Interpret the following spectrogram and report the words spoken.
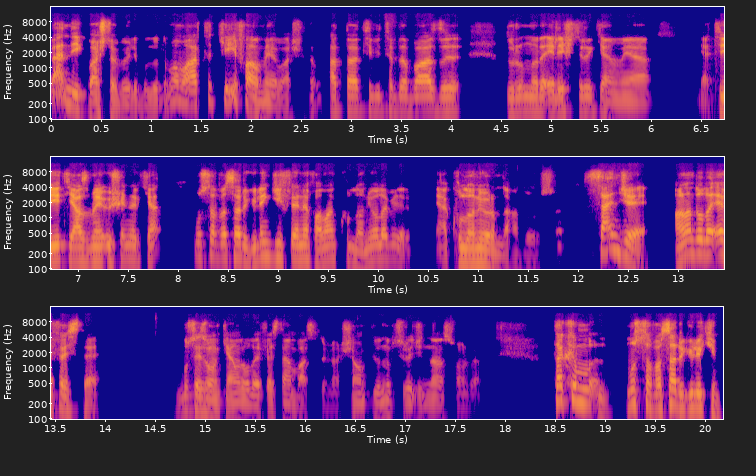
Ben de ilk başta böyle buluyordum ama artık keyif almaya başladım. Hatta Twitter'da bazı durumları eleştirirken veya ya tweet yazmaya üşenirken Mustafa Sarıgül'ün giflerini falan kullanıyor olabilirim. Yani kullanıyorum daha doğrusu. Sence Anadolu Efes'te bu sezonki Anadolu Efes'ten bahsediyorum. Yani şampiyonluk sürecinden sonra. Takım Mustafa Sarıgül'ü kim?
